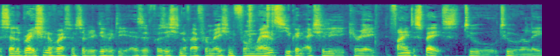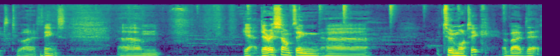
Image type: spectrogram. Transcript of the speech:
the celebration of Western subjectivity as a position of affirmation from whence you can actually create find a space to to relate to other things. Um, yeah, there is something uh, tumotic about that.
